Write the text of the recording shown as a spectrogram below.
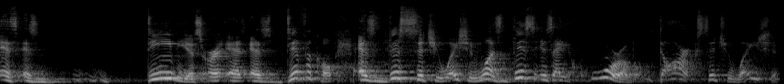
as, as devious or as, as difficult as this situation was, this is a horrible, dark situation.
